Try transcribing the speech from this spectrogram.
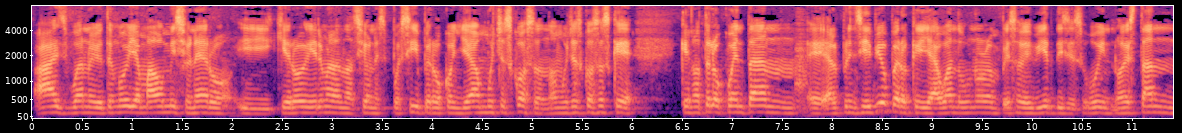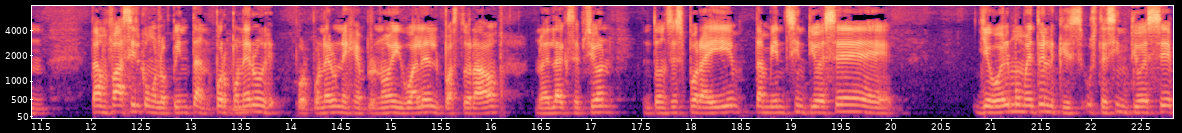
ay, bueno, yo tengo llamado misionero y quiero irme a las naciones. Pues sí, pero conlleva muchas cosas, ¿no? Muchas cosas que, que no te lo cuentan eh, al principio, pero que ya cuando uno lo empieza a vivir dices, uy, no es tan, tan fácil como lo pintan. Por poner, un, por poner un ejemplo, ¿no? Igual en el pastorado no es la excepción. Entonces por ahí también sintió ese, llegó el momento en el que usted sintió ese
